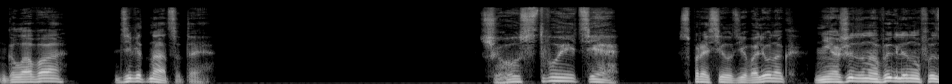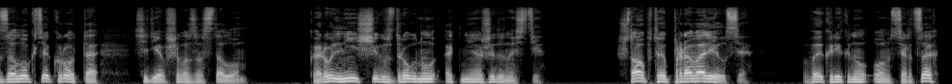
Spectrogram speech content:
Глава 19 «Чувствуете?» — спросил дьяволёнок, неожиданно выглянув из-за локтя Кротта, сидевшего за столом. Король нищих вздрогнул от неожиданности. «Чтоб ты провалился!» — выкрикнул он в сердцах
